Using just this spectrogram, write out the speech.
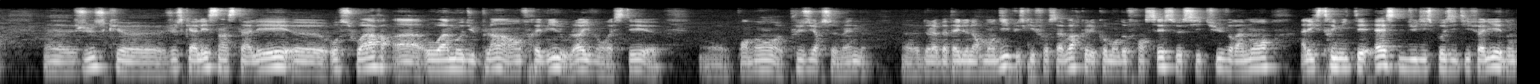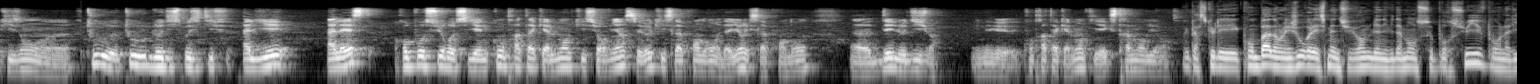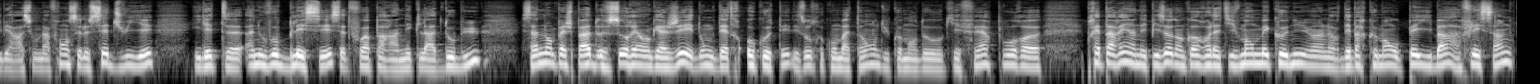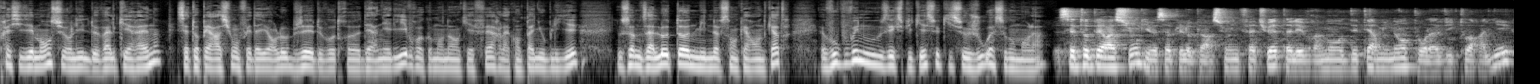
jusqu'à aller s'installer au soir au hameau du Plein à Anfréville où là ils vont rester euh, pendant plusieurs semaines euh, de la bataille de Normandie, puisqu'il faut savoir que les commandos français se situent vraiment à l'extrémité est du dispositif allié, donc ils ont euh, tout, tout le dispositif allié à l'est repose sur eux. S'il y a une contre-attaque allemande qui survient, c'est eux qui se la prendront, et d'ailleurs ils se la prendront dès le 10 juin une contre-attaque allemande qui est extrêmement violente. Oui, parce que les combats dans les jours et les semaines suivantes, bien évidemment, se poursuivent pour la libération de la France. Et le 7 juillet, il est euh, à nouveau blessé, cette fois par un éclat d'obus. Ça ne l'empêche pas de se réengager et donc d'être aux côtés des autres combattants du commando Kieffer pour euh, préparer un épisode encore relativement méconnu, hein, leur débarquement aux Pays-Bas, à Flessingue précisément, sur l'île de Valkeren. Cette opération fait d'ailleurs l'objet de votre dernier livre, Commandant Kieffer, La campagne oubliée. Nous sommes à l'automne 1944. Vous pouvez nous expliquer ce qui se joue à ce moment-là Cette opération, qui va s'appeler l'opération Infatuette, elle est vraiment déterminante pour la victoire alliée,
